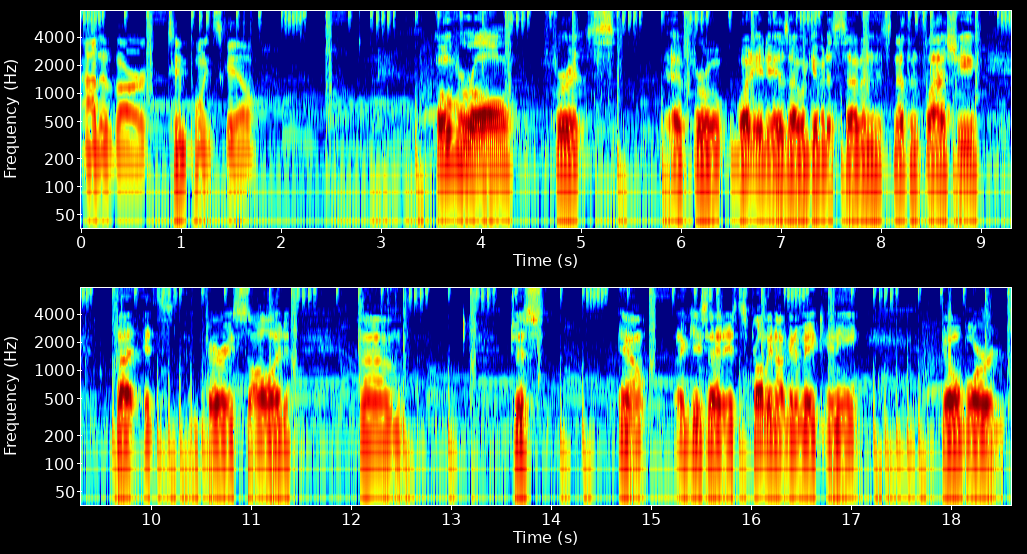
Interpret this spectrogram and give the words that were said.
out of our ten point scale? Overall, for its uh, for what it is, I would give it a seven. It's nothing flashy, but it's very solid. Um, just you know, like you said, it's probably not going to make any Billboard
